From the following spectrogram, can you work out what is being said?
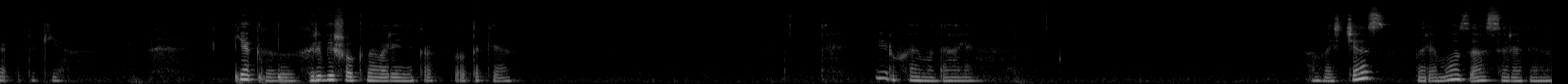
Е, Такі. Як е, гребішок на варениках, отаке. І рухаємо далі. Весь час беремо за середину.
